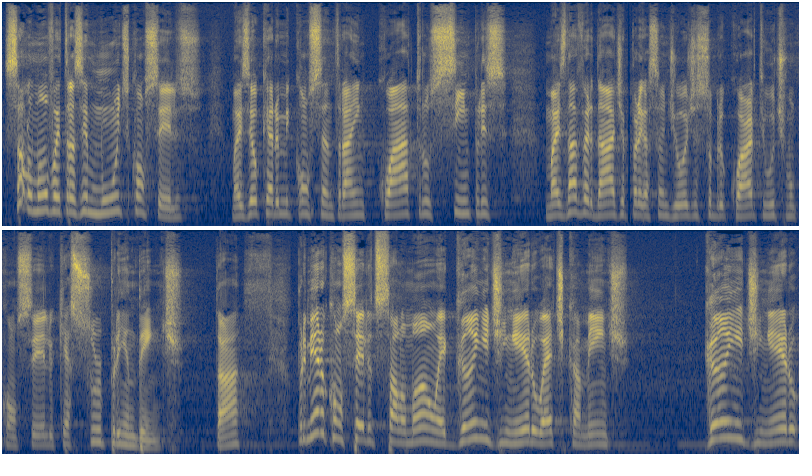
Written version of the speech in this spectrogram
Salomão vai trazer muitos conselhos, mas eu quero me concentrar em quatro simples, mas na verdade a pregação de hoje é sobre o quarto e último conselho, que é surpreendente, tá? O primeiro conselho de Salomão é ganhe dinheiro eticamente. Ganhe dinheiro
